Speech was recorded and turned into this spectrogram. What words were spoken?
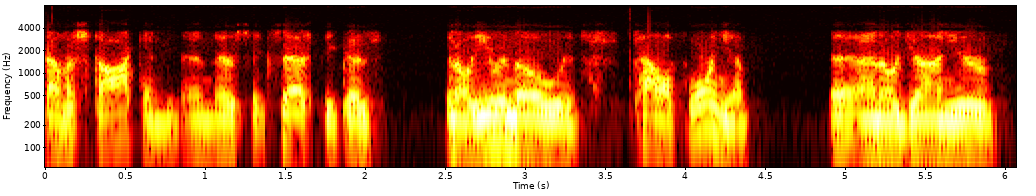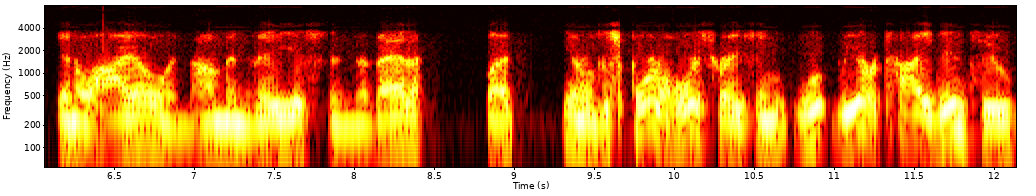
have a stock in, in their success because you know even though it's California, I know John, you're in Ohio and I'm in Vegas and Nevada, but you know the sport of horse racing we are tied into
